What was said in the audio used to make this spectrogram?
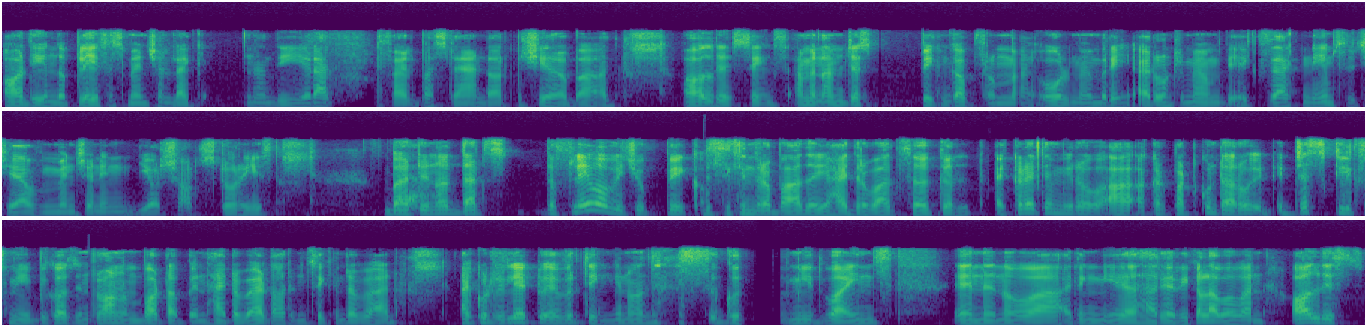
or the in the places mentioned like you know, the Rathifile bus stand or Bashirabad, all these things. I mean, I'm just picking up from my old memory, I don't remember the exact names which you have mentioned in your short stories. But you know, that's the flavor which you pick the Secunderabad, the Hyderabad circle. i create a It, it just clicks me because in Ron, I'm brought up in Hyderabad or in Secunderabad, I could relate to everything. You know, there's good mead wines and you know, uh, I think uh, Hari Hara Kala Bhavan, all these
